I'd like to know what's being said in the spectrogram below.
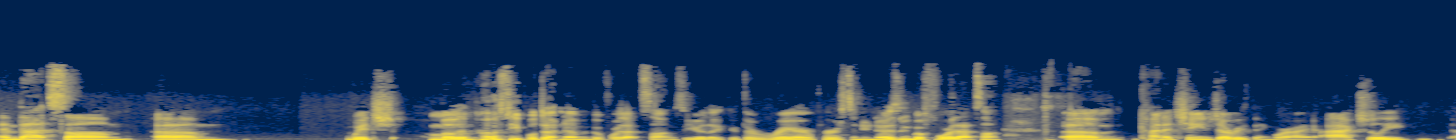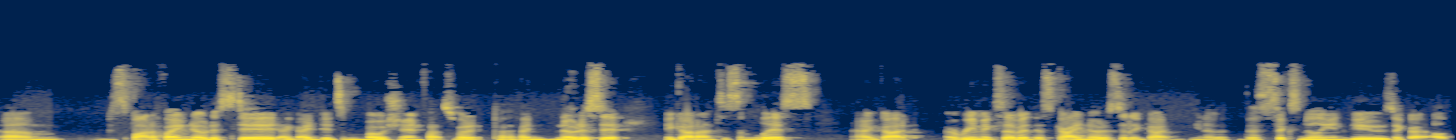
And that song, um, which mo- most people don't know me before that song, so you're like the rare person who knows me before that song. Um, kind of changed everything. Where I actually um, Spotify noticed it. I, I did some motion. Spotify noticed it. It got onto some lists. I got a remix of it. This guy noticed it. It got you know the six million views. It got.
